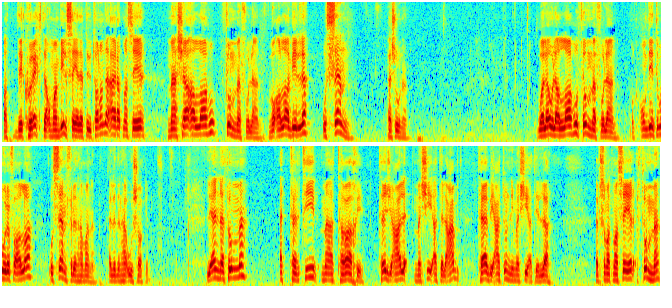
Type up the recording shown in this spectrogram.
Att det korrekta om man vill säga detta uttalande är att man säger Ma sha Allahu thumma fulan. Vad Allah ville och sen personen. Walaula Allahu thumma fulan. Och om det inte vore för Allah och sen för den här mannen eller den här orsaken. لأن ثم الترتيب مع التراخي تجعل مشيئة العبد تابعة لمشيئة الله Eftersom att man säger thumma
